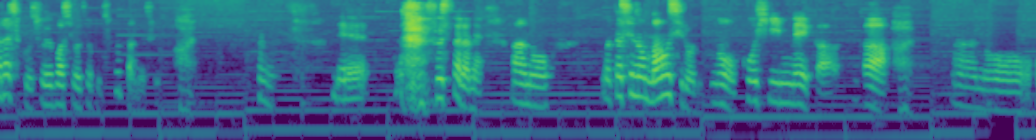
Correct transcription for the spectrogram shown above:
新しくそういう場所をちょっと作ったんですよ。はい。うん。で、そしたらね、あの、私の真後ろのコーヒーメーカーが、はい、あの、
